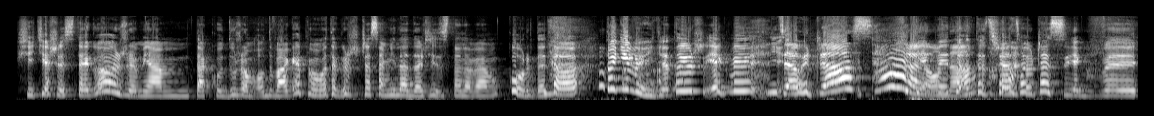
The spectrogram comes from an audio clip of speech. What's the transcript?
się cieszę z tego, że miałam taką dużą odwagę, pomimo tego, że czasami nadal się zastanawiałam, kurde, to, to nie wyjdzie, to już jakby... Nie, Cały czas? Tak, jakby to, to trzeba cały czas jakby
